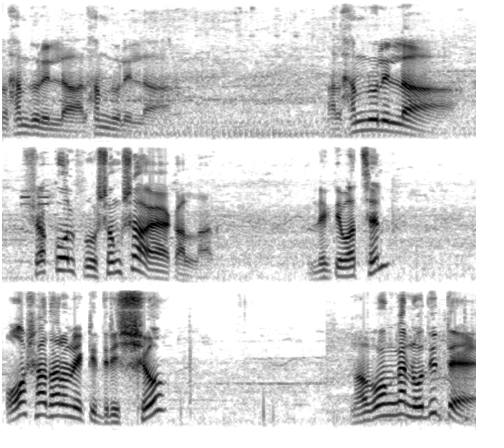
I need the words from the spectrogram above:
আলহামদুলিল্লাহ আলহামদুলিল্লাহ। আলহামদুলিল্লাহ। সকল প্রশংসা এক আল্লাহর। দেখতে পাচ্ছেন? অসাধারণ একটি দৃশ্য। নবগঙ্গা নদীতে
